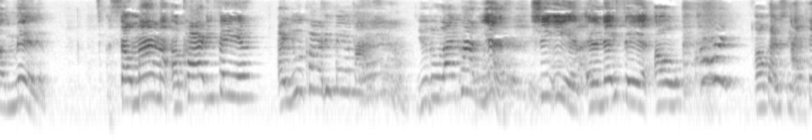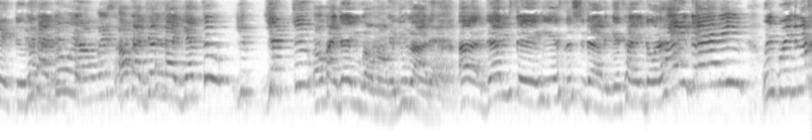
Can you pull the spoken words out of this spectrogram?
a minute. So, Mama, a Cardi fan? Are you a Cardi fan, Mama? I am. You do like Cardi? Yes, she is. And they said, oh, Cardi. Okay, she. I can't do you that. You can't do it. Okay, just say yes too. You, yes. Okay, there you go, Mama. You got it. Uh, Daddy said, he is the shenanigans. Hey, daughter. Hey, Daddy, we bringing a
